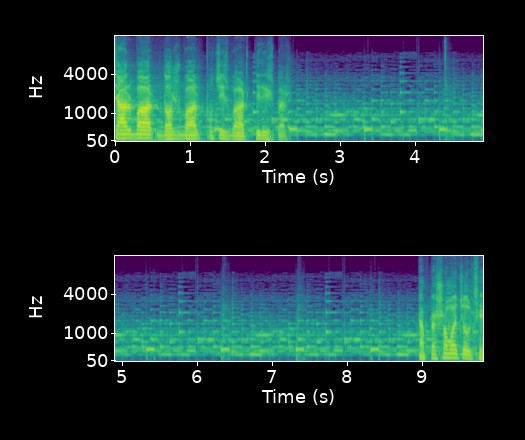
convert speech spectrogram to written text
চারবার দশ বার পঁচিশ বার তিরিশ বার আপনার সময় চলছে।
